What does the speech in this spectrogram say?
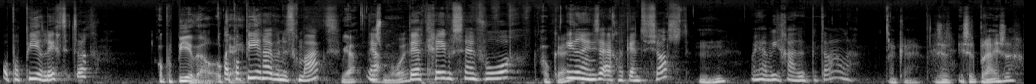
Op papier ligt het er. Op papier wel, oké. Op papier hebben we het gemaakt. Ja, dat is mooi. Werkgevers zijn voor. Oké. Iedereen is eigenlijk enthousiast. Mhm. Maar ja, wie gaat het betalen? Oké. Is, het, is het prijzig?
